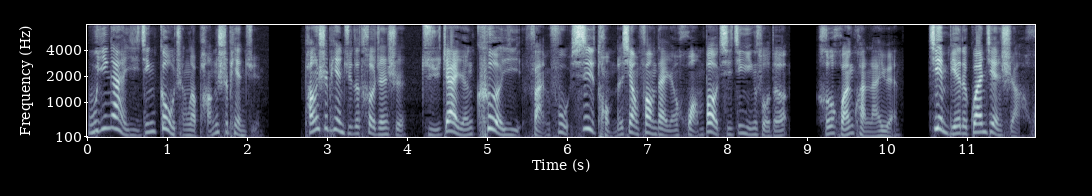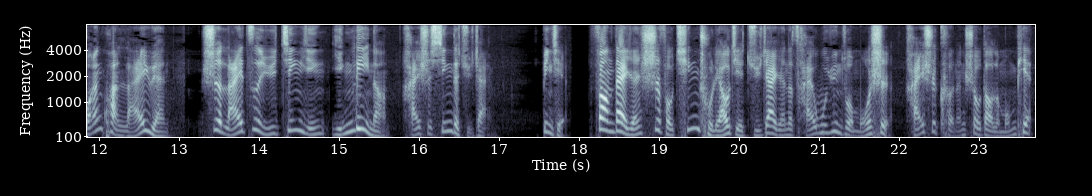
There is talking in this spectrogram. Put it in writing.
吴英案已经构成了庞氏骗局。庞氏骗局的特征是，举债人刻意、反复、系统的向放贷人谎报其经营所得和还款来源。鉴别的关键是啊，还款来源是来自于经营盈利呢，还是新的举债，并且放贷人是否清楚了解举债人的财务运作模式，还是可能受到了蒙骗。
